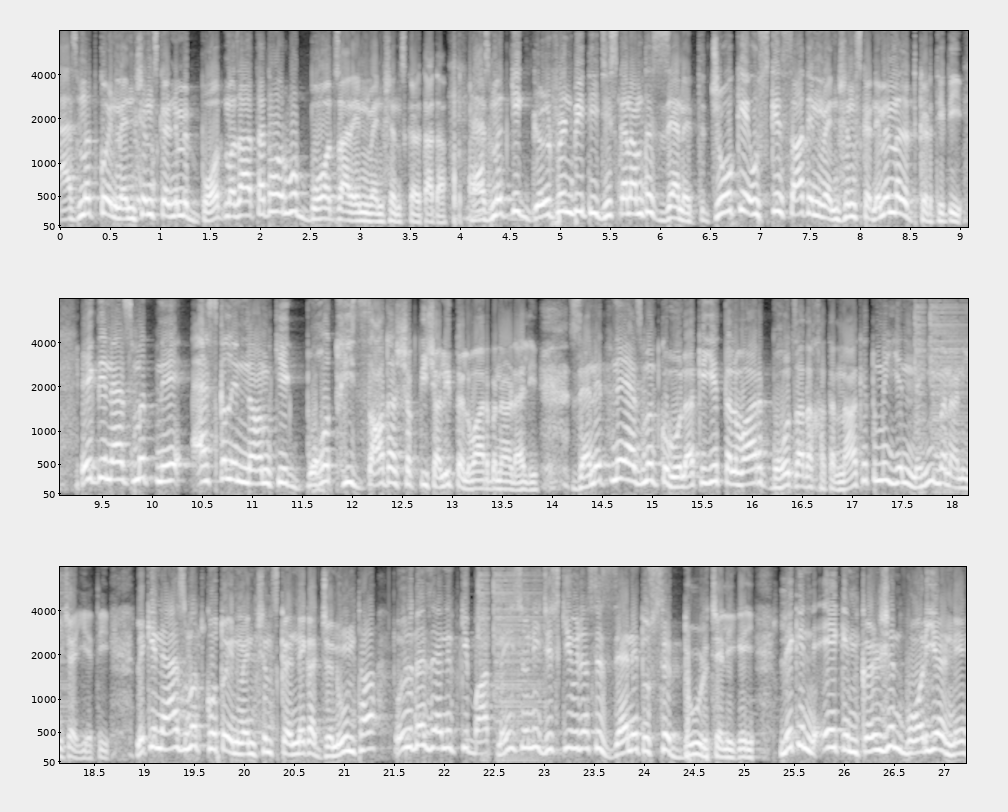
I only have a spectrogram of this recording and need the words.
एजमत को इन्वेंशन करने में बहुत मज़ा आता था और वो बहुत सारे इन्वेंशन करता था। एजमत की गर्लफ्रेंड भी थी, जिसका नाम था जैनित जो कि उसके साथ इन्वेंशन करने में मदद करती थी। एक दिन एजमत ने एस्कलिन नाम की एक बहुत ही ज़्यादा शक्तिशाली तलवार बना डाली। जैनित ने एजमत को बोला कि यह तलवार बहुत ज़्यादा खतरनाक है, तुम्हें ये नहीं बनानी चाहिए थी। लेकिन एजमत को तो इन्वेंशन करने का जनून था, उसने जैनित की बात नहीं सुनी, जिसकी वजह से जैनित उससे दूर चली गई। लेकिन एक इंकर्जन वॉरियर ने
